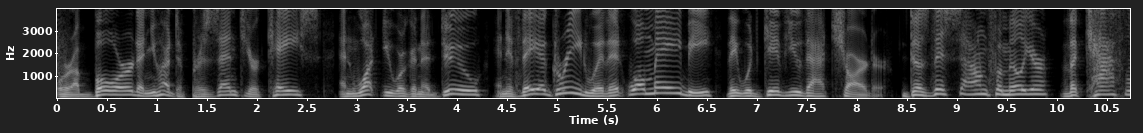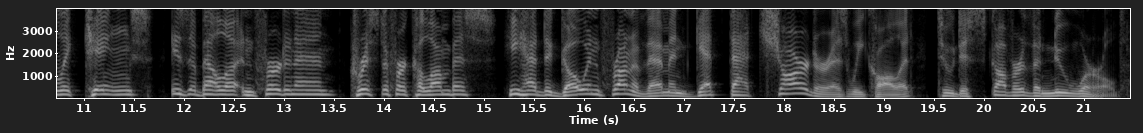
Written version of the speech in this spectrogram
or a board and you had to present your case and what you were going to do. And if they agreed with it, well, maybe they would give you that charter. Does this sound familiar? The Catholic kings? Isabella and Ferdinand, Christopher Columbus, he had to go in front of them and get that charter, as we call it, to discover the New World.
